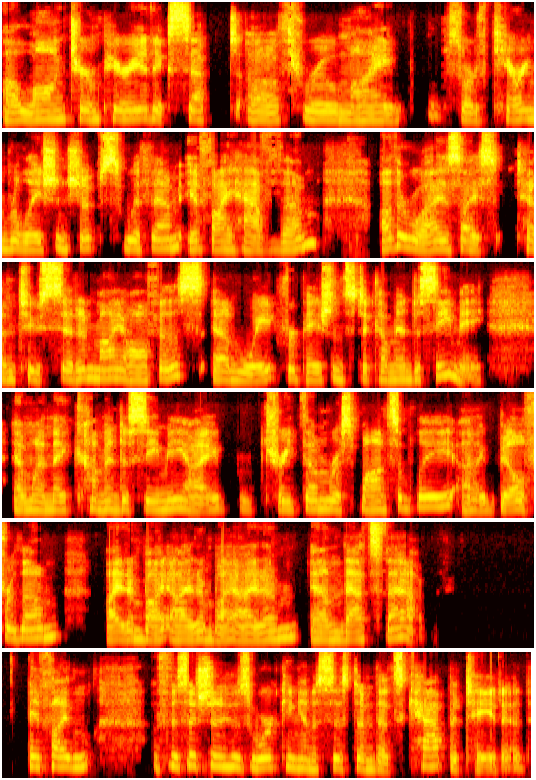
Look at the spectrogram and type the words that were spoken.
uh, long term period, except uh, through my sort of caring relationships with them if I have them. Otherwise, I tend to sit in my office and wait for patients to come in to see me. And when they come in to see me, I treat them responsibly, I bill for them item by item by item, and that's that if I'm a physician who's working in a system that's capitated,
